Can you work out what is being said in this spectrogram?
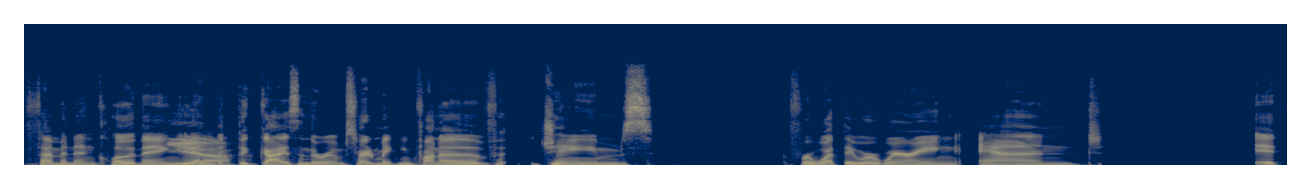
feminine clothing. Yeah. And the, the guys in the room started making fun of James for what they were wearing, and it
